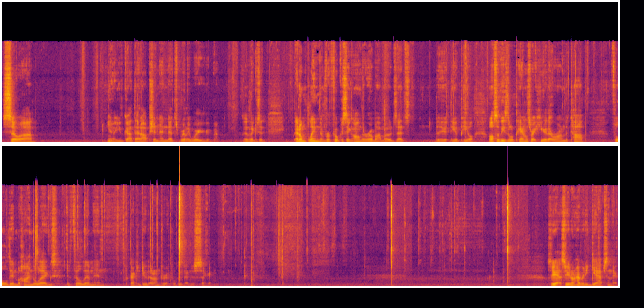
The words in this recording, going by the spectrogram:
So, uh, you know, you've got that option, and that's really where you're, like I said, I don't blame them for focusing on the robot modes. That's the, the appeal. Also, these little panels right here that were on the top fold in behind the legs to fill them in. Forgot to do that on Drift. We'll do that in just a second. So yeah, so you don't have any gaps in there.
